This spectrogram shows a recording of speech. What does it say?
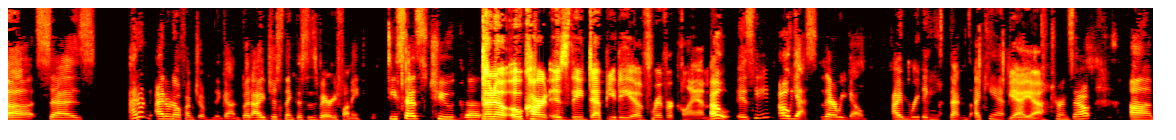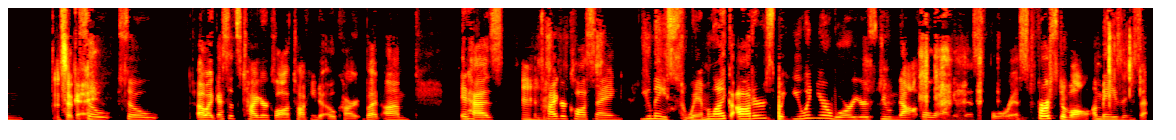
uh says i don't i don't know if i'm jumping the gun but i just think this is very funny he says to the no, no, Oakheart is the deputy of River Clan. oh is he oh yes there we go i'm reading the sentence i can't Yeah, read, yeah. turns out um It's okay. so so oh i guess it's tiger claw talking to oakheart but um it has Mhm. tiger claw saying you may swim like otters but you and your warriors do not belong in this forest first of all amazing sentence.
